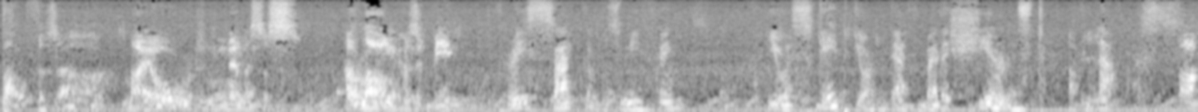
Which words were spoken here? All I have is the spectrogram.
Balthazar, my old nemesis. How long has it been? Three cycles, methinks. You escaped your death by the sheerest of lucks. Ah,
